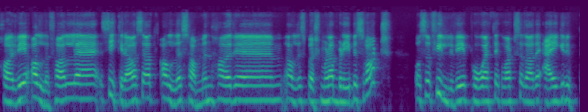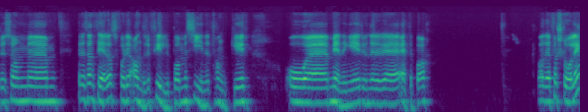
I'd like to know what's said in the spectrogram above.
har vi i alle fall eh, sikra oss at alle sammen har eh, Alle spørsmåla blir besvart. Og så fyller vi på etter hvert, så da er det ei gruppe som eh, presenterer oss, får de andre fylle på med sine tanker og eh, meninger under eh, etterpå. Var det forståelig?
